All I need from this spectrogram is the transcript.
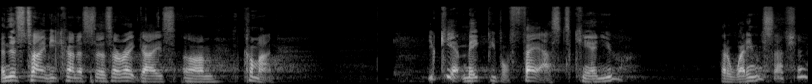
And this time he kind of says, All right, guys, um, come on. You can't make people fast, can you? At a wedding reception?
